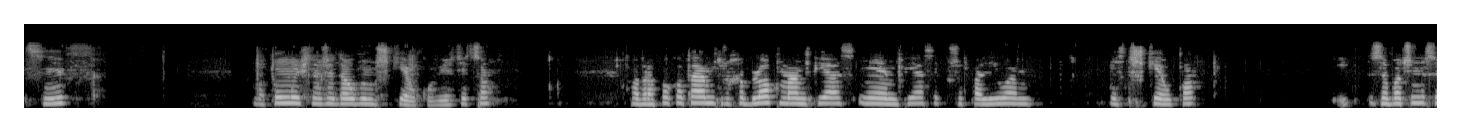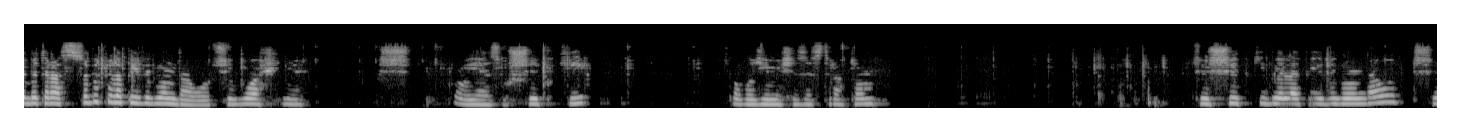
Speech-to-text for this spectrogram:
Cyk. Bo tu myślę, że dałbym szkiełko, wiecie co? Dobra, pokopałem trochę blok, mam pias, miałem piasek, przypaliłem. Jest szkiełko. Zobaczymy sobie teraz, co by tu lepiej wyglądało. Czy właśnie... O Jezu, szybki. Pogodzimy się ze stratą. Czy szybki by lepiej wyglądały, czy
